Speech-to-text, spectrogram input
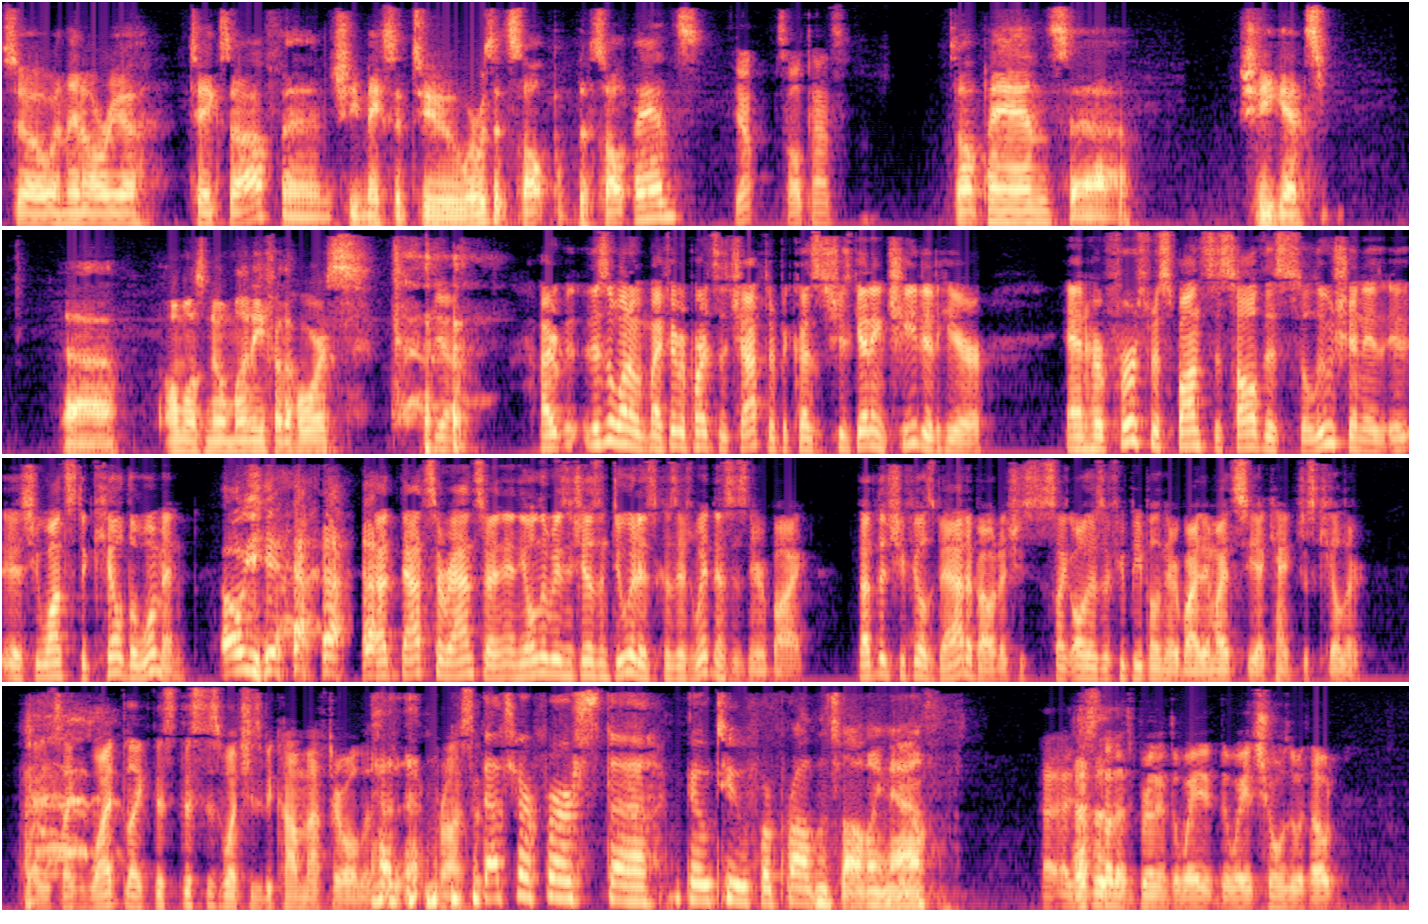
So, and then Arya takes off, and she makes it to where was it? Salt, the salt pans. Yep, salt pants. Salt pans. Uh, she gets uh, almost no money for the horse. yeah. I, this is one of my favorite parts of the chapter because she's getting cheated here, and her first response to solve this solution is, is, is she wants to kill the woman. Oh yeah. That, that's her answer, and the only reason she doesn't do it is because there's witnesses nearby. Not that she feels bad about it. She's just like, oh, there's a few people nearby. They might see. I can't just kill her. And it's like, what? Like this? This is what she's become after all this process. That's her first uh, go-to for problem solving now. I, I That's just a- thought that's brilliant the way the way it shows it without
